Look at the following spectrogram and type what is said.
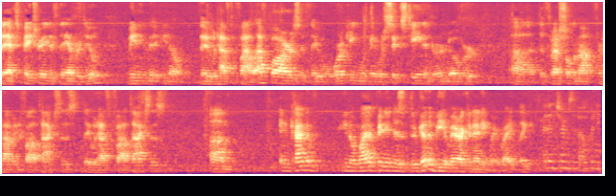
they expatriate if they ever do. Meaning that, you know, they would have to file FBARs if they were working when they were sixteen and earned over, uh, the threshold amount for having to file taxes, they would have to file taxes. Um, and kind of, you know, my opinion is they're gonna be American anyway, right? Like, But in terms of opening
